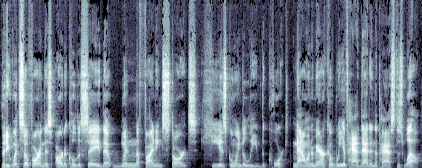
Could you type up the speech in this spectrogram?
That he went so far in this article to say that when the fighting starts, he is going to leave the court. Now, in America, we have had that in the past as well.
